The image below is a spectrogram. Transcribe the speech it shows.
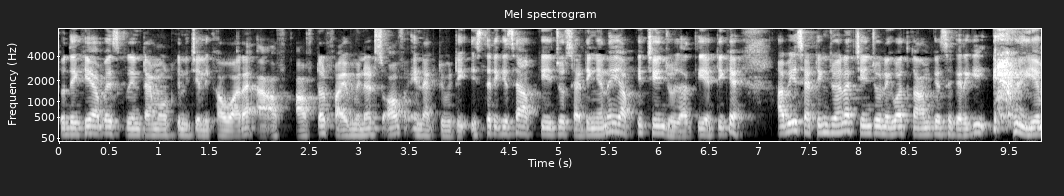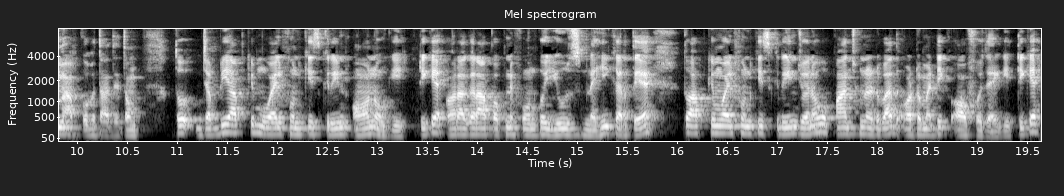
तो देखिए, यहाँ पे स्क्रीन टाइम आउट के नीचे लिखा हुआ है after five minutes of inactivity इस तरीके से आपकी जो सेटिंग है ना, ये आपकी चेंज हो जाती है, ठीक है? अब ये सेटिंग जो है ना चेंज होने के बाद काम कैसे करेगी, ये मैं आपको बता देता हूँ। तो जब भी आपके मोबाइल फ़ोन की स्क्रीन ऑन होगी, ठीक है? और अगर आप अपने फ़ोन को यूज़ नहीं करते हैं तो आपके मोबाइल फ़ोन की स्क्रीन जो है ना, वो पाँच मिनट बाद ऑटोमेटिक ऑफ़ हो जाएगी, ठीक है?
